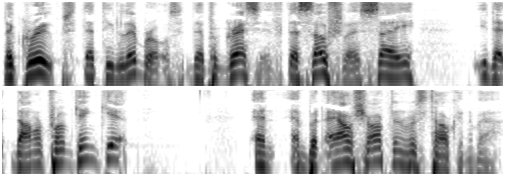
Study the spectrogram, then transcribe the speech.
the groups that the liberals, the progressive, the socialists say that Donald Trump can't get. And and but Al Sharpton was talking about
